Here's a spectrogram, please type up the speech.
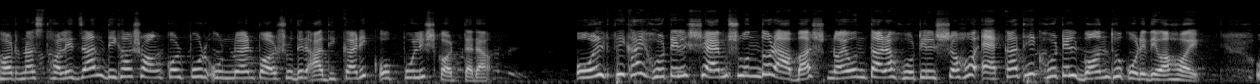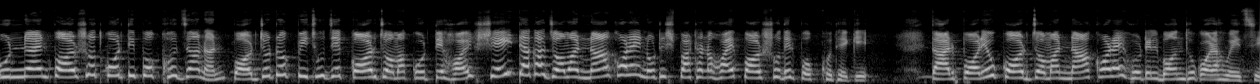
ঘটনাস্থলে যান দীঘা শঙ্করপুর উন্নয়ন পর্ষদের আধিকারিক ও পুলিশ কর্তারা। ওল্ড দীঘায় হোটেল শ্যামসুন্দর আবাস, নয়নতারা হোটেল সহ একাধিক হোটেল বন্ধ করে দেওয়া হয়। উন্নয়ন পর্ষদ কর্তৃপক্ষ জানান, পর্যটক পিছু যে কর জমা করতে হয়, সেই টাকা জমা না করায় নোটিশ পাঠানো হয় পর্ষদের পক্ষ থেকে। তারপরেও কর জমা না করায় হোটেল বন্ধ করা হয়েছে।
